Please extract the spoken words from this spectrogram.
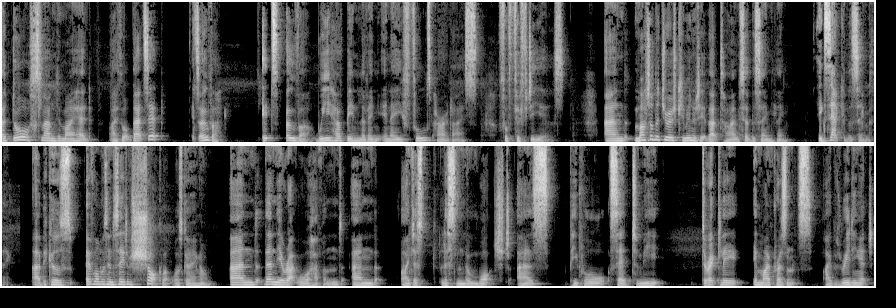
a door slammed in my head. I thought, that's it. It's over. It's over. We have been living in a fool's paradise for 50 years. And much of the Jewish community at that time said the same thing, exactly the same thing, uh, because everyone was in a state of shock about what was going on. And then the Iraq War happened, and I just listened and watched as people said to me directly in my presence, I was reading it,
